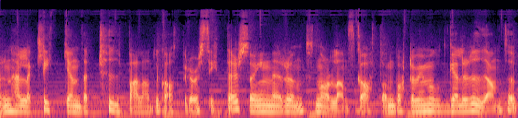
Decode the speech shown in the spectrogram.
den här lilla klicken där typ alla advokatbyråer sitter, så inne runt Norrlandsgatan borta vid Modgallerian. Typ.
